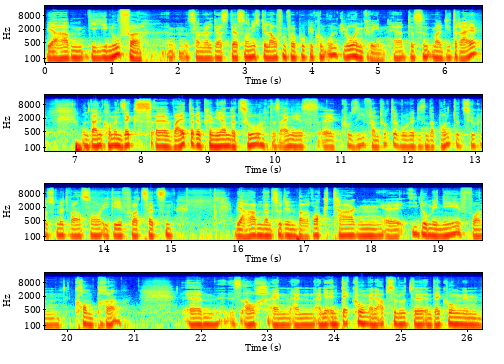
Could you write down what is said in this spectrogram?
Wir haben die Jinufer, ähm, Samuel, der ist, der ist noch nicht gelaufen vor Publikum und Lohengrin. Ja, das sind mal die drei. Und dann kommen sechs äh, weitere Premieren dazu. Das eine ist äh, Cousy van Tutte, wo wir diesen Da Ponte-Zyklus mit Vincent Higuet fortsetzen. Wir haben dann zu den Barocktagen äh, Idomene von Compra. Ähm, ist auch ein, ein, eine Entdeckung, eine absolute Entdeckung, dem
